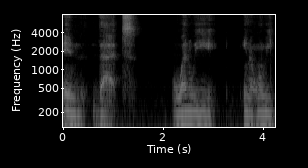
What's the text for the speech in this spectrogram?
In that, when we, you know, when we,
